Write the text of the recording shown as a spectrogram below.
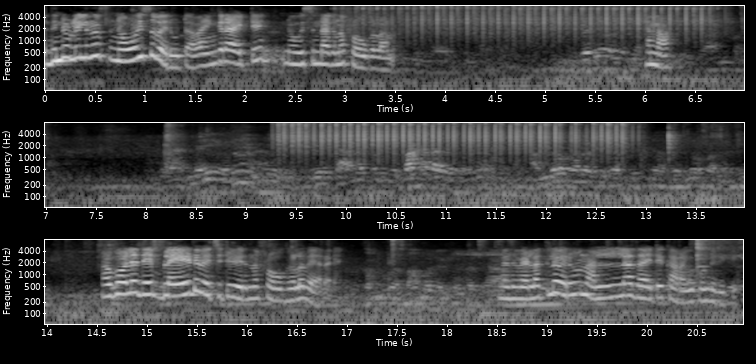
ഇതിന്റെ ഉള്ളിൽ നിന്ന് നോയ്സ് വരും കേട്ടോ ഭയങ്കരമായിട്ട് നോയ്സ് ഉണ്ടാക്കുന്ന ഫ്രോക്കുകളാണ് കണ്ടോ? അതുപോലെ ഇതേ ബ്ലേഡ് വെച്ചിട്ട് വരുന്ന ഫ്രോക്കുകൾ വേറെ. അത് വെള്ളത്തിൽ വരുമ്പോൾ നല്ലതായിട്ട് കറങ്ങിക്കൊണ്ടിരിക്കും.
